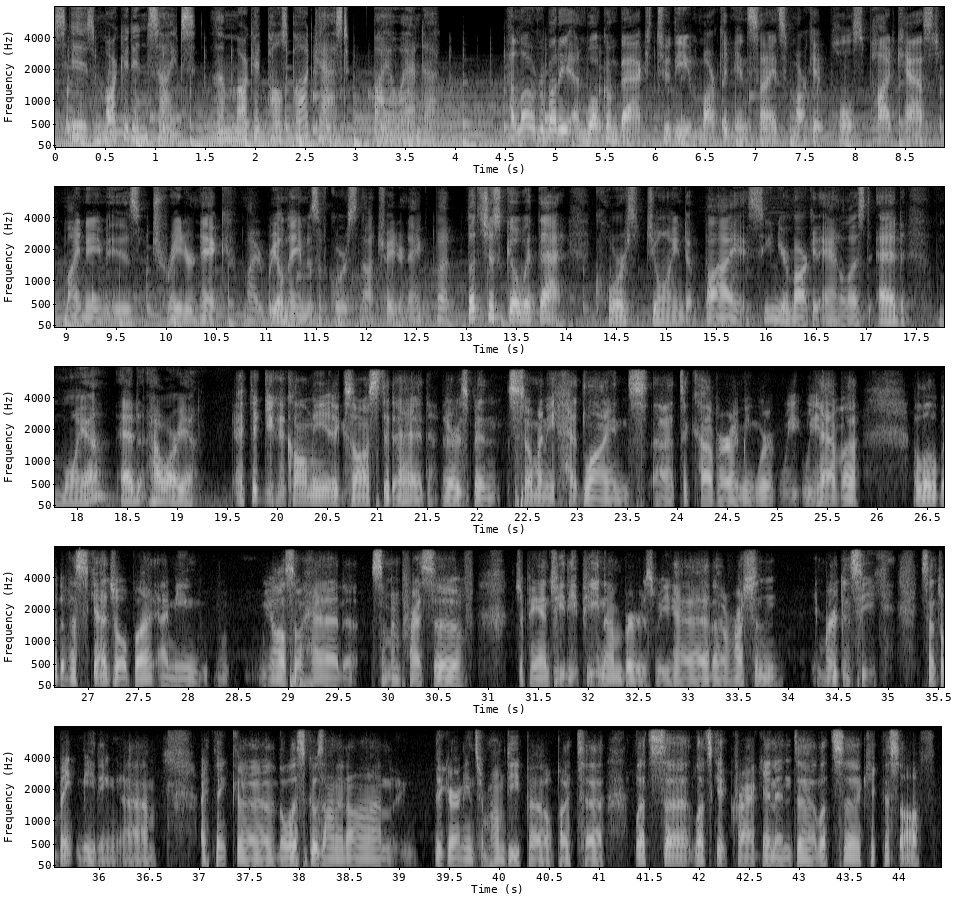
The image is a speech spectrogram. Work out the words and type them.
This is Market Insights, the Market Pulse podcast by Oanda. Hello, everybody, and welcome back to the Market Insights Market Pulse podcast. My name is Trader Nick. My real name is, of course, not Trader Nick, but let's just go with that. Of course, joined by senior market analyst Ed Moya. Ed, how are you? I think you could call me exhausted Ed. There's been so many headlines uh, to cover. I mean, we're, we we have a, a little bit of a schedule, but I mean, we also had some impressive Japan GDP numbers. We had a Russian emergency central bank meeting. Um, I think uh, the list goes on and on. Big earnings from Home Depot, but uh, let's uh, let's get cracking and uh, let's uh, kick this off.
